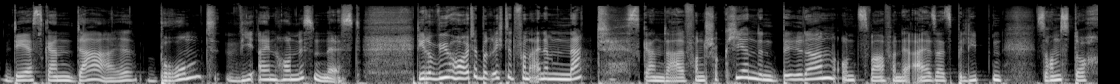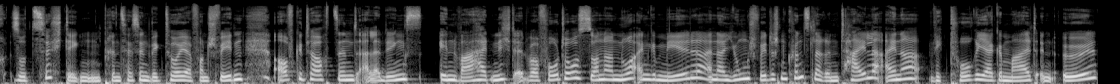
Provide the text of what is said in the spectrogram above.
Der Skandal brummt wie ein Hornissennest. Die Revue heute berichtet von einem Nacktskandal, von schockierenden Bildern und zwar von der allseits beliebten, sonst doch so züchtigen Prinzessin Victoria von Schweden. Aufgetaucht sind allerdings in Wahrheit nicht etwa Fotos, sondern nur ein Gemälde einer jungen schwedischen Künstlerin. Teile einer Victoria gemalt in Öl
